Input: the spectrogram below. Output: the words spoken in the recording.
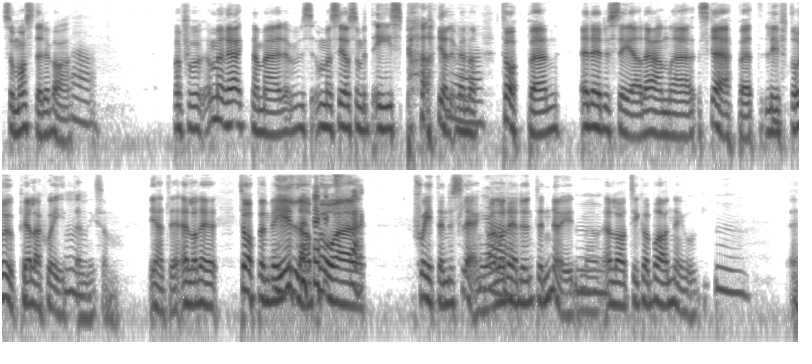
så måste det vara. Ja. Man får om man räkna med, om man ser som ett isberg, jag menar, Ja. toppen är det du ser, det andra skräpet lyfter upp hela skiten. Mm. Liksom, egentligen. Eller det, toppen vilar på Exakt. Skiten du slänger, Ja. eller det du inte är nöjd med, Mm. eller tycker är bra nog. Mm. Eh,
